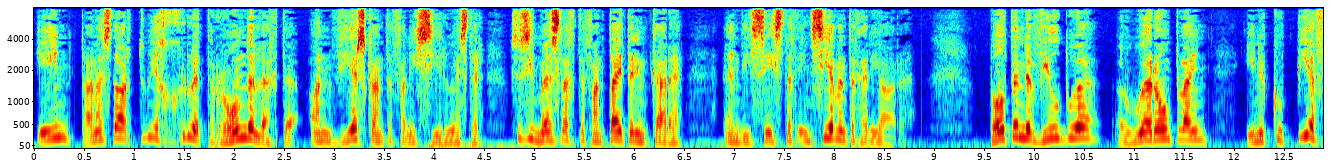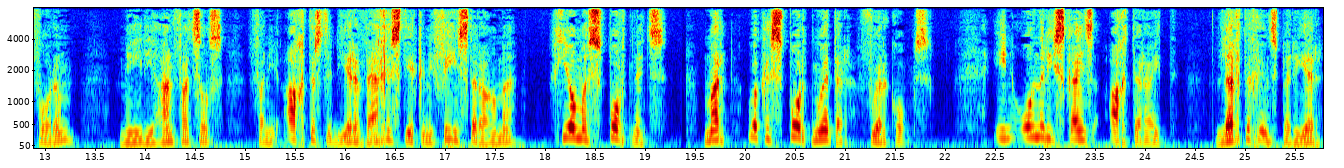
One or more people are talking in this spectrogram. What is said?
En dan is daar twee groot ronde ligte aan weerskante van die sierrooster, soos die misligte van tydrenkarre in die 60 en 70er jare. Bultende wielbo, 'n hoë romplyn en 'n coupe-vorm met die handvatsels van die agterste deure weggesteek in die vensterrame gee hom 'n sportnuts, maar ook 'n sportmotor voorkoms. En onder die skuins agteruit ligte geïnspireer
